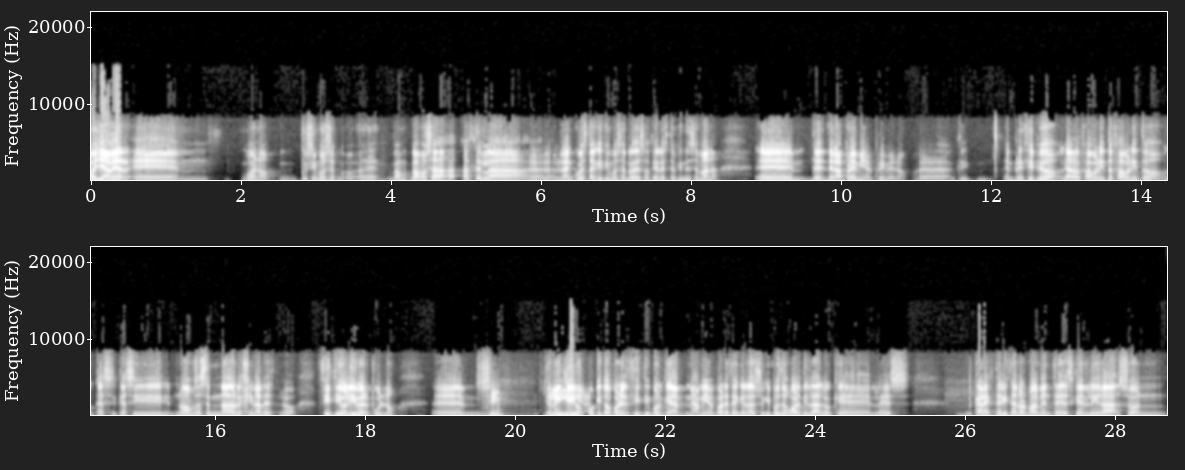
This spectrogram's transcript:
Oye, a ver, eh, bueno, pusimos, eh, vam- vamos a hacer la, la encuesta que hicimos en redes sociales este fin de semana eh, de, de la Premier primero. Eh, que- en principio, claro, favorito, favorito, casi, casi no vamos a ser nada originales, pero City o Liverpool, ¿no? Eh, Sí. yo me Y- inclino un poquito por el City porque a, a mí me parece que los equipos de Guardiola lo que les caracteriza normalmente es que en Liga son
